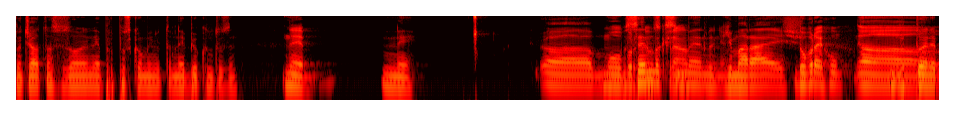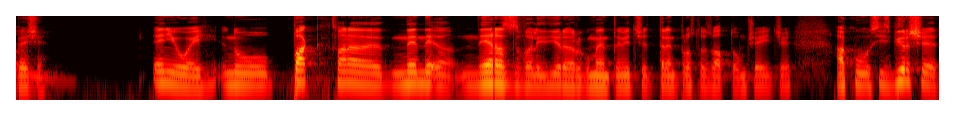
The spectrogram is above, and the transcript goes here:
началото на сезона, не е пропускал минута, не е бил контузен. не, Не. А, Сен Максимен. Гимараеш. добре, хум. А, Но той не беше. Anyway, но пак това не, не, не, не развалидира аргумента ми, че Трент просто е златото момче и че ако си избираше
